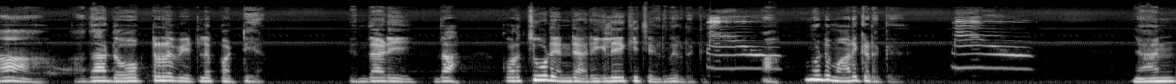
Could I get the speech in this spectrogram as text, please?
ആ അതാ ഡോക്ടറുടെ വീട്ടിലെ പട്ടിയ. എന്താടി? ഇതാ കുറച്ചുകൂടെ എന്റെ അരികിലേക്ക് ചേർന്ന് കിടക്ക്. ആ ഇങ്ങോട്ട് മാറിക്കിടക്ക്. ഞാൻ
